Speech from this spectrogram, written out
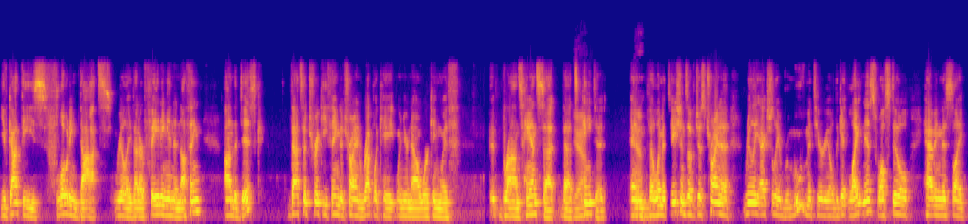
you've got these floating dots really that are fading into nothing on the disc. That's a tricky thing to try and replicate when you're now working with bronze handset that's Yeah. painted. And the limitations of just trying to really actually remove material to get lightness while still having this like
